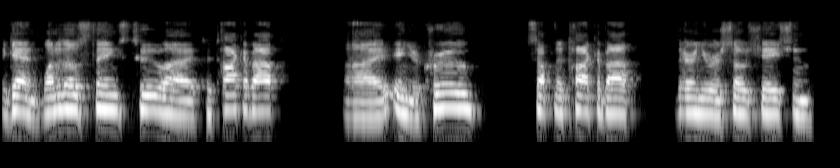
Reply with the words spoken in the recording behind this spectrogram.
again, one of those things to uh, to talk about uh, in your crew something to talk about there in your association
